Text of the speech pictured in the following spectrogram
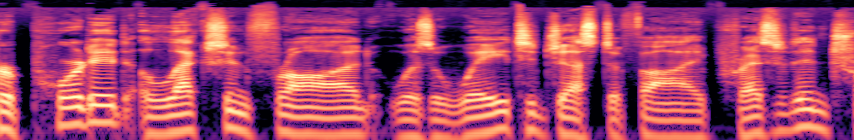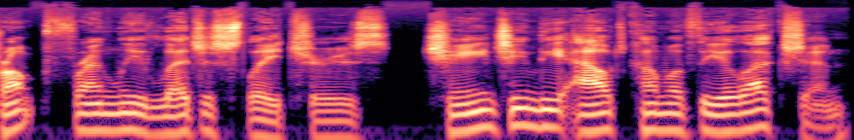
Purported election fraud was a way to justify President Trump friendly legislatures changing the outcome of the election,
